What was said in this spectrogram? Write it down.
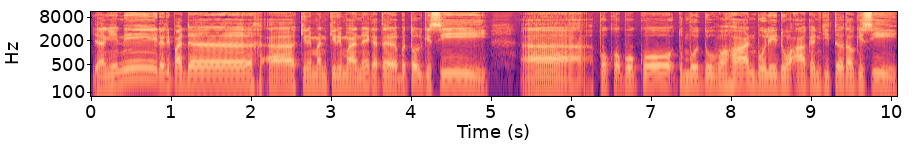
Yang ini daripada uh, kiriman-kiriman eh kata betul ke si? Uh, pokok-pokok tumbuh-tumbuhan boleh doakan kita tahu ke si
